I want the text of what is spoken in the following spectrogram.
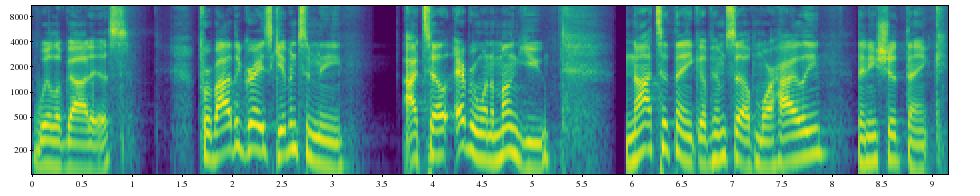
will of God is. For by the grace given to me, I tell everyone among you not to think of himself more highly than he should think.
